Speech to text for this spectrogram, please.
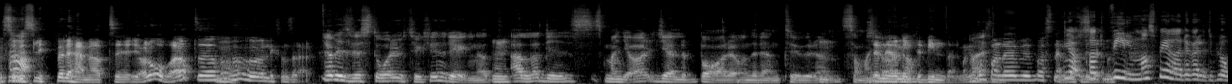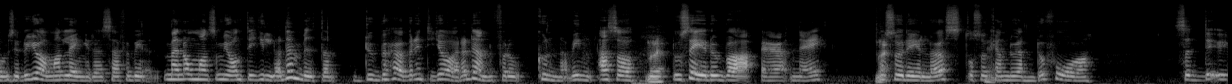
Så Ja. vi slipper det här med att eh, jag lovar att... eh, Liksom sådär. Ja, precis. Det står uttryckligen i reglerna att Mm. alla deals man gör gäller bara under den turen som man Sen gör är de dem. inte bindande. Man kan Nej. fortfarande vara snäll Ja, så att vill man spela det väldigt diplomatiskt då gör man längre så här förbindelse. Men om man som jag inte gillar den biten, du behöver inte göra den för att kunna vinna. Alltså, Nej. då säger du bara eh, nej. Nej. Och så är det löst och så kan du ändå få... Så det,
